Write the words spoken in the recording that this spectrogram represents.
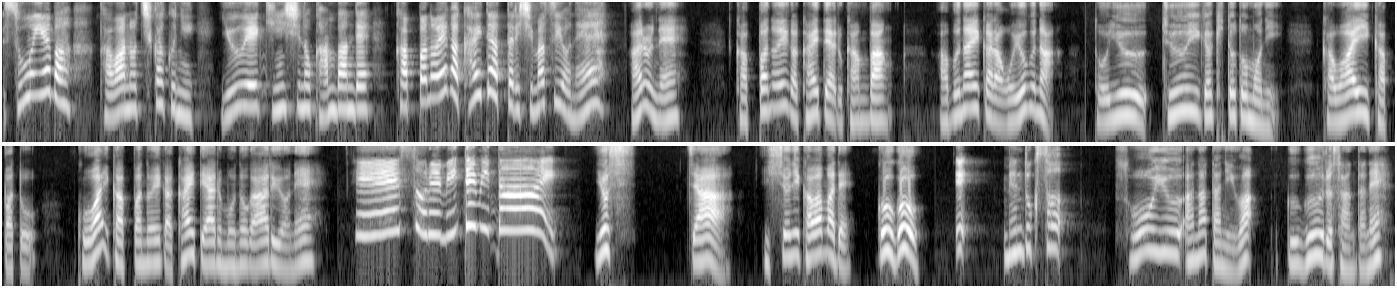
そういえば、川の近くに遊泳禁止の看板でカッパの絵が描いてあったりしますよね。あるね。カッパの絵が描いてある看板。危ないから泳ぐな。という注意書きとともに、可愛いカッパと怖いカッパの絵が描いてあるものがあるよね。えー、それ見てみたいよしじゃあ、一緒に川まで、ゴーゴーえ、めんどくさ。そういうあなたには、ググールさんだね。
